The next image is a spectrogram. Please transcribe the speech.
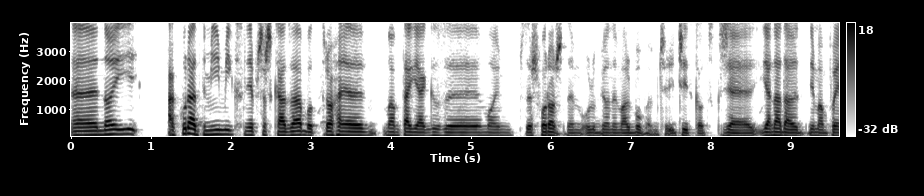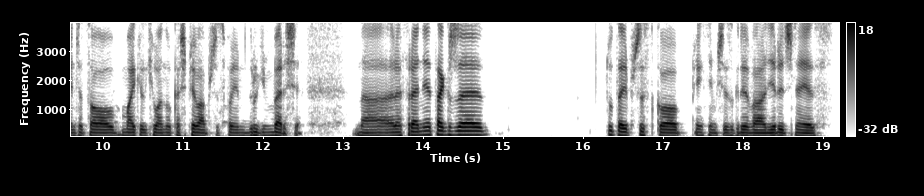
E, no i akurat mi mix nie przeszkadza, bo trochę mam tak jak z moim zeszłorocznym ulubionym albumem, czyli Cheat Code, gdzie ja nadal nie mam pojęcia, co Michael Kiwanuka śpiewa przy swoim drugim wersie na refrenie, także tutaj wszystko pięknie mi się zgrywa, lirycznie jest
